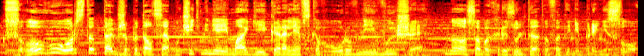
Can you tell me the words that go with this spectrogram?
К слову, Орстад также пытался обучить меня и магии королевского уровня и выше, но особых результатов это не принесло.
